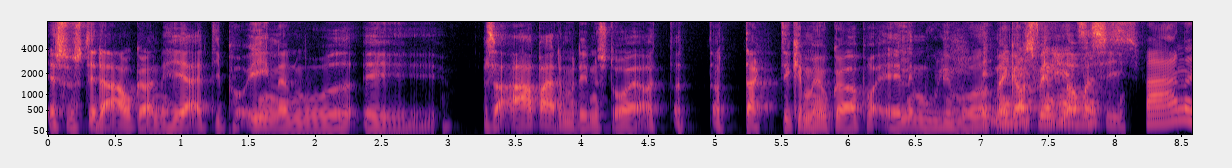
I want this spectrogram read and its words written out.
Jeg synes, det der er afgørende her, at de på en eller anden måde øh, altså arbejder med den historie, og, og, og der, det kan man jo gøre på alle mulige måder. Men, man kan også vente om at sige, svare, når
